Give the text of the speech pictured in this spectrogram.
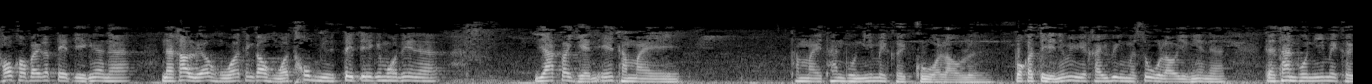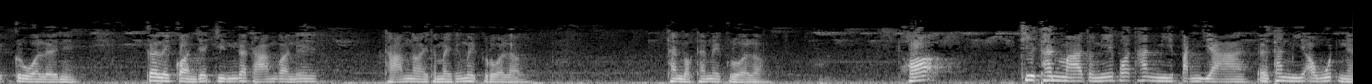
ชกเข้าไปก็ติดอีกเนี่ยนะ นะเข้าเหลือหัวท่านก็หัวทุ่มอยู่ติดอีกหมดนี่นะยักษ์ก็เห็นเอ๊ะทำไมทำไมท่านผู้นี้ไม่เคยกลัวเราเลย ปกตินี่ไม่มีใครวิ่งมาสู้เราอย่างเงี้ยนะ แต่ท่านผู้นี้ไม่เคยกลัวเลยเนี่ย ก็เลยก่อนจะกินก็ถามก่อนเอ้ถามหน่อยทำไมถึงไม่กลัวเรา ท่านบอกท่านไม่กลัวเรา เพราะที่ท่านมาตรงนี้ เพราะท่านมีปัญญา เออท่านมีอาวุธไง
